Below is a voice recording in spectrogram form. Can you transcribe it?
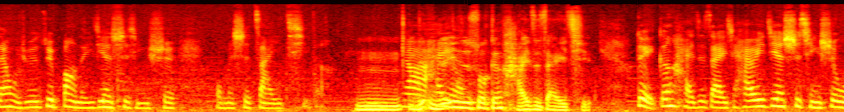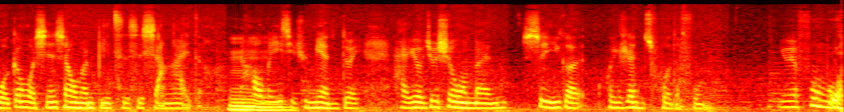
但我觉得最棒的一件事情是我们是在一起的。嗯，那还有你的意思是说跟孩子在一起？对，跟孩子在一起。还有一件事情是我跟我先生，我们彼此是相爱的，嗯、然后我们一起去面对。还有就是我们是一个会认错的父母，因为父母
